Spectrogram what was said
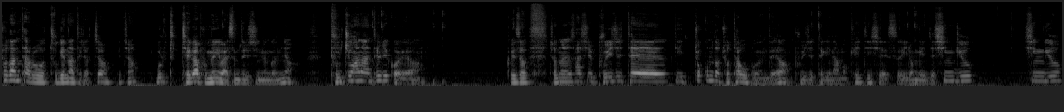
초단타로 두 개나 드렸죠? 물 제가 분명히 말씀드릴 수 있는 건요. 둘 중 하나는 틀릴 거예요. 그래서 저는 사실 VG텍이 조금 더 좋다고 보는데요. VG텍이나 뭐 KTCS 이런 게 이제 신규 신규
